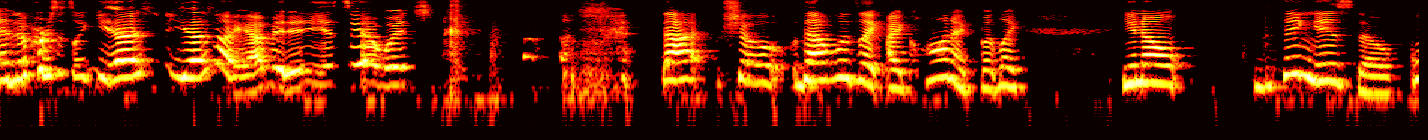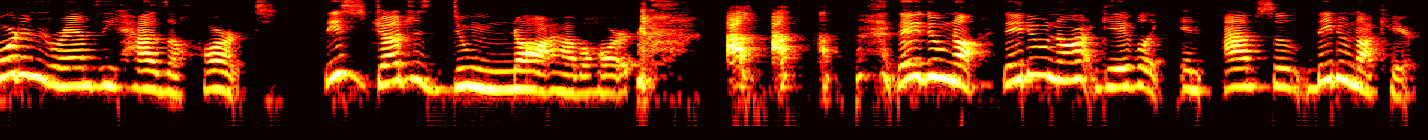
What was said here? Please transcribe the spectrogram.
and the person's like, Yes, yes, I am an idiot sandwich. that show that was like iconic, but like, you know, the thing is though, Gordon Ramsay has a heart. These judges do not have a heart. they do not. They do not give like an absolute. They do not care.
